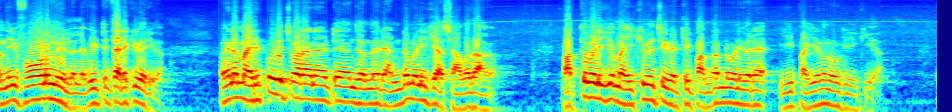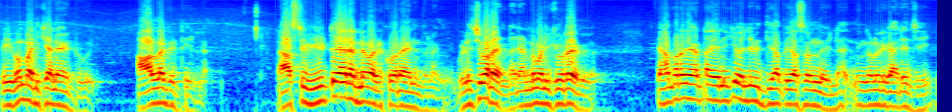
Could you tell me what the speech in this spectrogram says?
അന്ന് ഈ ഫോണൊന്നും ഇല്ലല്ലോ വീട്ടിൽ തിരക്കി വരിക. അങ്ങനെ മരിപ്പ് വിളിച്ച് പറയാനായിട്ട് ഞാൻ ചെന്ന് രണ്ട് മണിക്കാണ് ശവദാഹം. പത്ത് മണിക്ക് മൈക്ക് വെച്ച് കെട്ടി പന്ത്രണ്ട് മണി വരെ ഈ പയ്യനെ നോക്കിയിരിക്കുക അപ്പോൾ ഇവൻ പഠിക്കാനായിട്ട് പോയി. ആളെ കിട്ടിയില്ല. ലാസ്റ്റ് വീട്ടുകാരെന്നെ വഴക്ക് പറയാനും തുടങ്ങി. വിളിച്ചു പറയണ്ട രണ്ട് മണിക്കൂറേ ഉള്ളൂ. ഞാൻ പറഞ്ഞ ചേട്ടാ എനിക്ക് വലിയ വിദ്യാഭ്യാസമൊന്നുമില്ല. നിങ്ങളൊരു കാര്യം ചെയ്യും.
